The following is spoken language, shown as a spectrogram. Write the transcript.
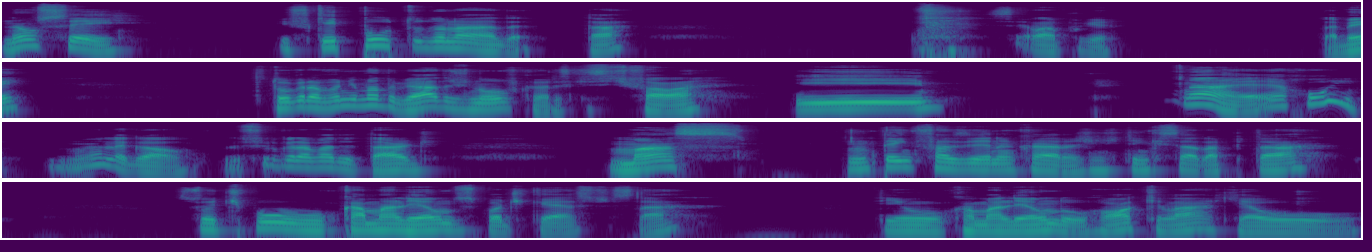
Não sei. E fiquei puto do nada, tá? sei lá por quê. Tá bem? Tô gravando de madrugada de novo, cara. Esqueci de falar. E. Ah, é ruim. Não é legal. Prefiro gravar de tarde. Mas. Não tem que fazer, né, cara? A gente tem que se adaptar. Sou tipo o camaleão dos podcasts, tá? Tem o camaleão do rock lá, que é o.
